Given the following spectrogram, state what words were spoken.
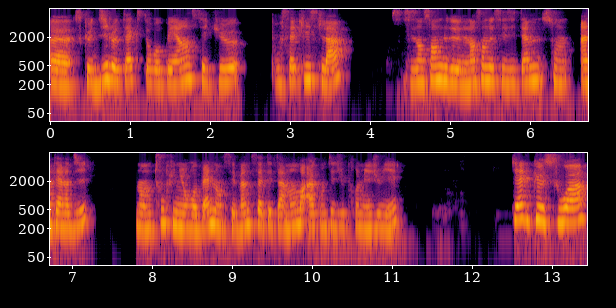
ce que dit le texte européen, c'est que pour cette liste-là, l'ensemble de, de ces items sont interdits dans toute l'Union européenne, dans ces 27 États membres à compter du 1er juillet. quelles que soient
